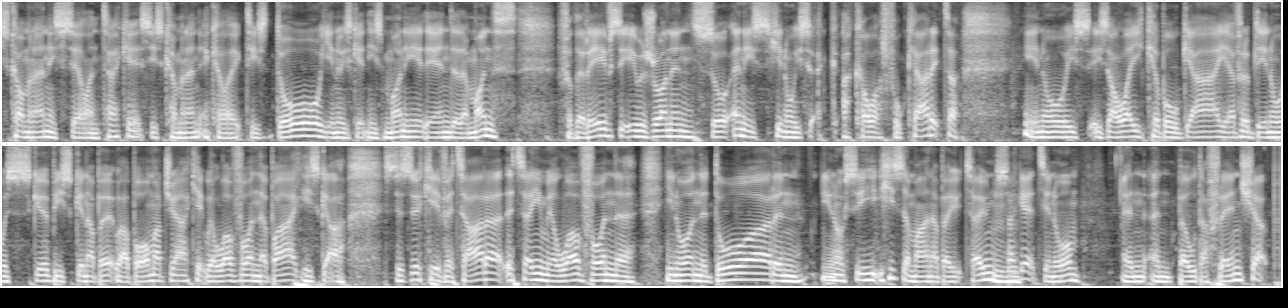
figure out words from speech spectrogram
He's coming in. He's selling tickets. He's coming in to collect his dough. You know, he's getting his money at the end of the month for the raves that he was running. So, and he's you know he's a, a colourful character. You know, he's he's a likeable guy. Everybody knows Scoob. He's going about with a bomber jacket with love on the back. He's got a Suzuki Vitara at the time with love on the you know on the door, and you know, see he's the man about town. So I get to know him and and build a friendship.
